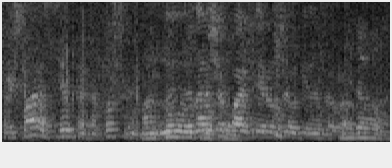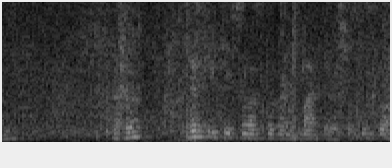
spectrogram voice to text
прийшла розсилка, запрошуємо вас. Ну, наша партія розсилки не давала. Цирк якийсь у вас тут, не партія, чесне слово.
